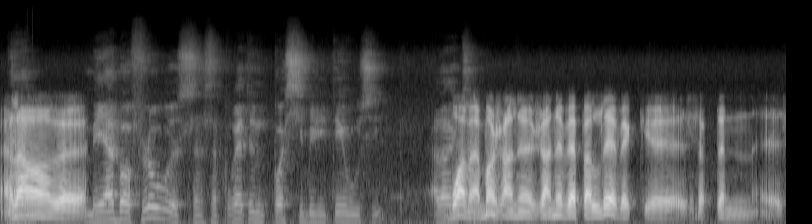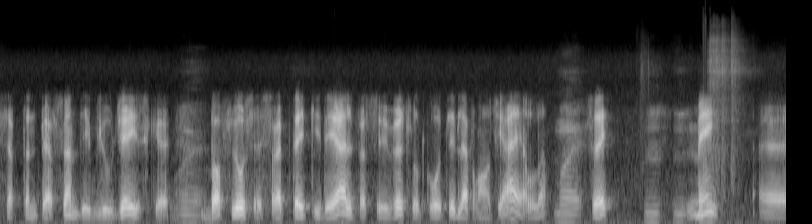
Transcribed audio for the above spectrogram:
Alors. Euh, mais à Buffalo, ça pourrait être une possibilité aussi. Ouais, mais moi, j'en, j'en avais parlé avec certaines, certaines personnes des Blue Jays que Buffalo, ce serait peut-être idéal parce que c'est juste l'autre côté de la frontière, là. Tu sais? Mm, mm. Mais, euh,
